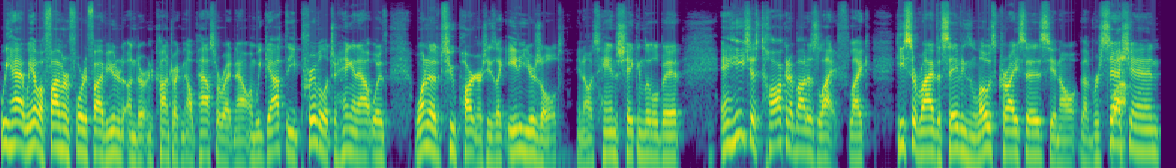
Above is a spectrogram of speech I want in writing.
We had we have a 545 unit under in contract in El Paso right now, and we got the privilege of hanging out with one of the two partners. He's like 80 years old. You know, his hands shaking a little bit, and he's just talking about his life. Like he survived the savings and loans crisis. You know, the recession. Wow.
